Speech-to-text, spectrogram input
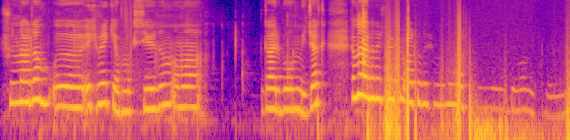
Şunlardan eee, ekmek yapmak istiyordum ama galiba olmayacak. Hemen arkadaşlar şu arkadaşımızın yaptığını devam ettirelim biz.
